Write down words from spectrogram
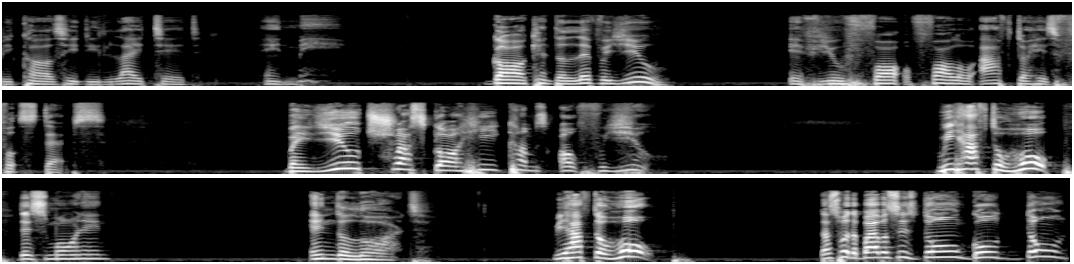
because he delighted in me. God can deliver you if you fo- follow after his footsteps. When you trust God, he comes out for you. We have to hope this morning in the Lord. We have to hope that's what the Bible says. Don't go, don't,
